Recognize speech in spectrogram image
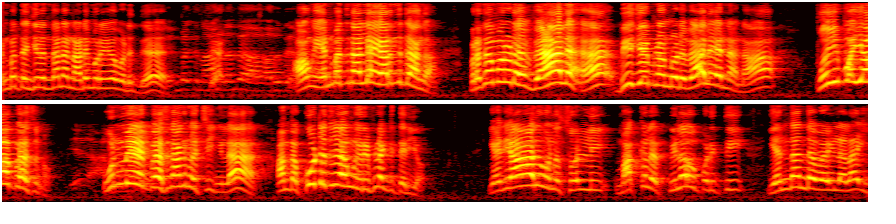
எண்பத்தஞ்சுல தானே நடைமுறையோ வருது. அவங்க எண்பத்தி நாலுல இறந்துட்டாங்க. பிரதமரோட வேலை பிஜேபி நம்மளோட வேலை என்னன்னா பொய் பொய்யா பேசணும். உண்மையை பேசுனாங்கன்னு வச்சிங்களேன் அந்த கூட்டத்திலே அவங்க ரிஃப்ளெக்ட் தெரியும். எதையாவது ஒன்று சொல்லி மக்களை பிளவுபடுத்தி எந்தெந்த வழியிலலாம்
